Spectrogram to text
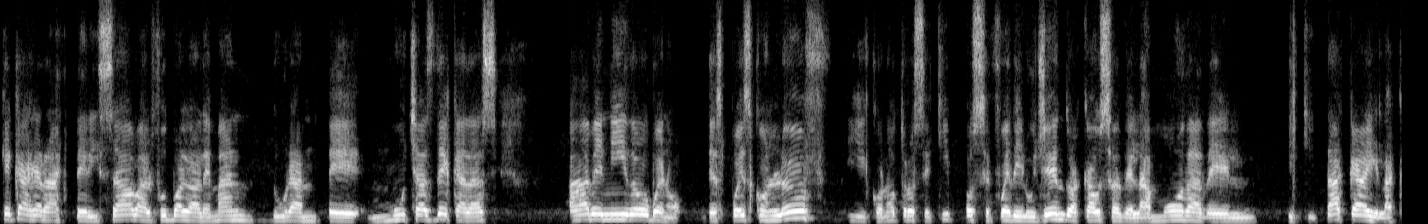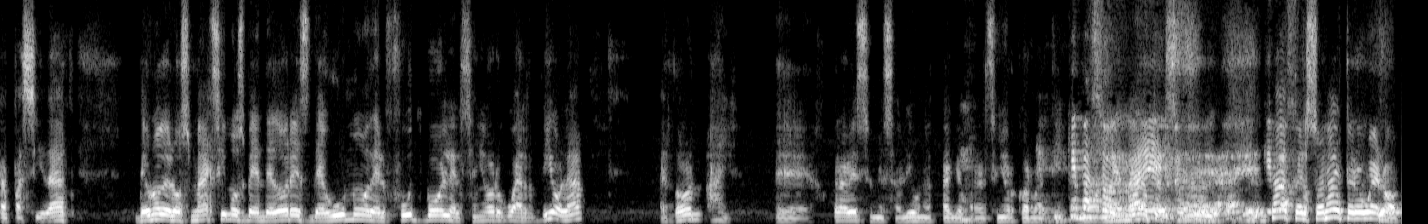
que caracterizaba al fútbol alemán durante muchas décadas, ha venido, bueno, después con Löw y con otros equipos se fue diluyendo a causa de la moda del tiki-taka y la capacidad de uno de los máximos vendedores de humo del fútbol, el señor Guardiola, Perdón, ay, eh, otra vez se me salió un ataque para el señor Corbatito. ¿Qué pasó, no, nada personal, nada personal, pero bueno,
